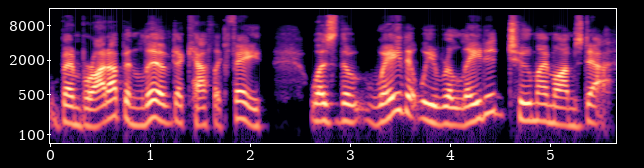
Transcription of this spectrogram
been brought up and lived a Catholic faith, was the way that we related to my mom's death.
